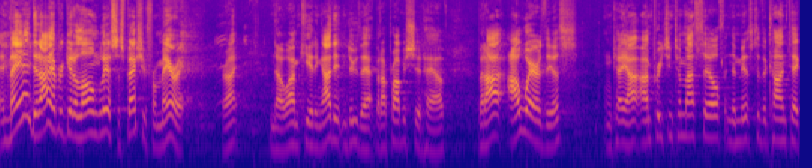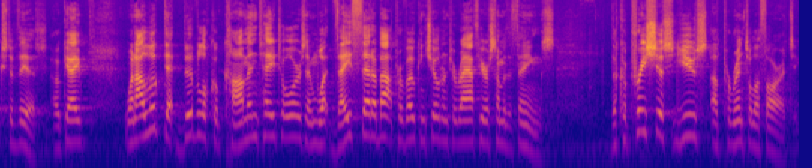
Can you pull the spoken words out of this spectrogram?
And man, did I ever get a long list, especially from Merritt, right? No, I'm kidding. I didn't do that, but I probably should have. But I, I wear this, okay? I, I'm preaching to myself in the midst of the context of this, okay? When I looked at biblical commentators and what they said about provoking children to wrath, here are some of the things the capricious use of parental authority,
